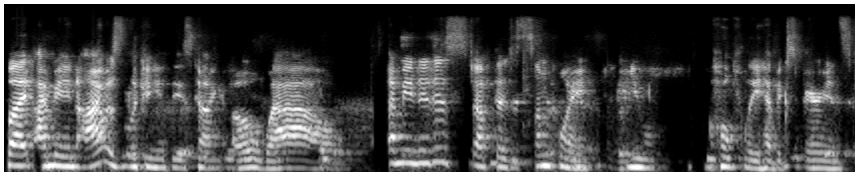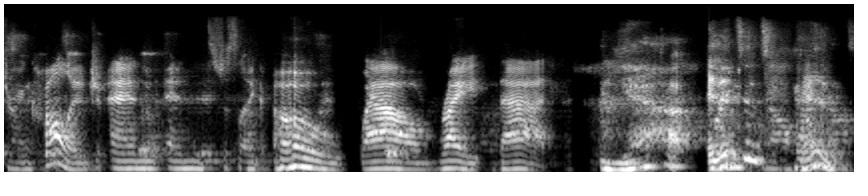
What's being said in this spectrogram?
But I mean, I was looking at these going, oh wow. I mean, it is stuff that at some point you hopefully have experienced during college, and and it's just like, oh wow, right, that. Yeah, and it's intense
